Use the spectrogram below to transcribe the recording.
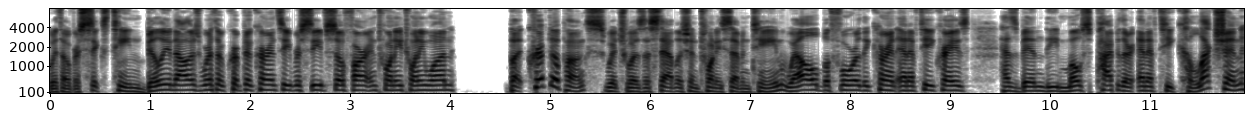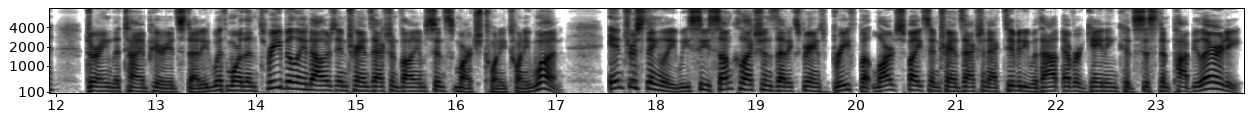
with over $16 billion worth of cryptocurrency received so far in 2021. But CryptoPunks, which was established in 2017, well before the current NFT craze, has been the most popular NFT collection during the time period studied, with more than $3 billion in transaction volume since March 2021. Interestingly, we see some collections that experience brief but large spikes in transaction activity without ever gaining consistent popularity.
